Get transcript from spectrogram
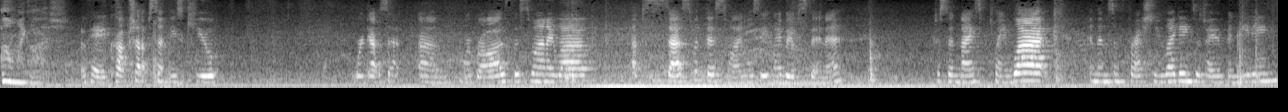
oh my gosh. Okay, Crop Shop sent these cute workout set, um, more bras. This one I love. Obsessed with this one. We'll see if my boobs fit in it. Just a nice plain black and then some fresh new leggings, which I have been needing.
